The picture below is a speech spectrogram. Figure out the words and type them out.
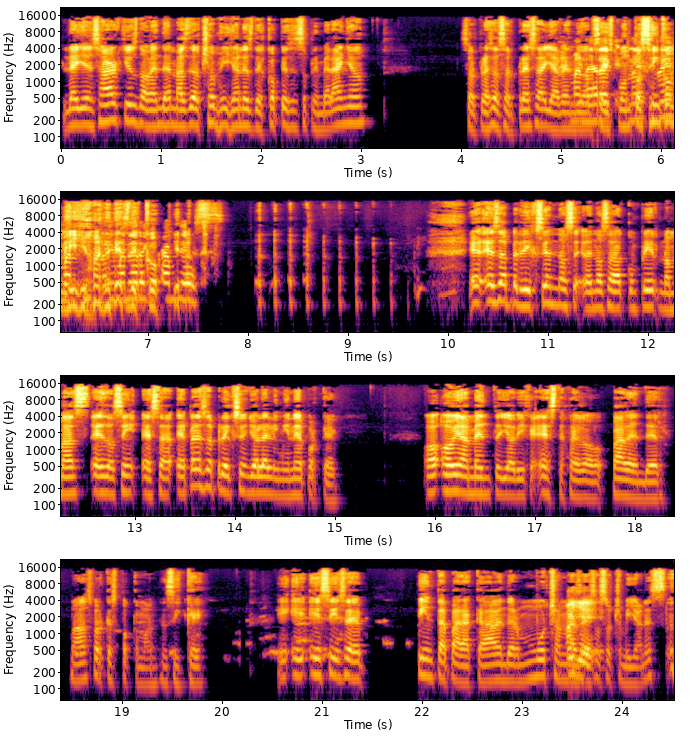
Legends Arceus no vende más de 8 millones de copias en su primer año. Sorpresa, sorpresa, ya vendió manera que- no hay- 6.5 no no millones de copias. E- Esa predicción no se, no se va a cumplir, nomás eso sí, esa, eh, pero esa predicción yo la eliminé porque o- obviamente yo dije, este juego va a vender, nomás porque es Pokémon, así que... Y, y, y sí se pinta para que va a vender mucho más Oye. de esos 8 millones.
